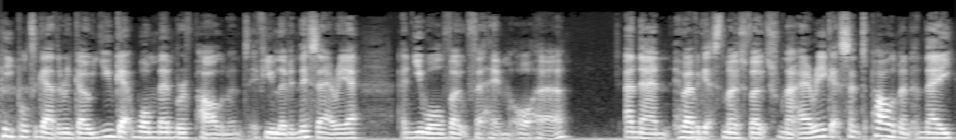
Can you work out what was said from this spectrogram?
people together and go, you get one member of parliament if you live in this area, and you all vote for him or her. And then whoever gets the most votes from that area gets sent to parliament, and they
